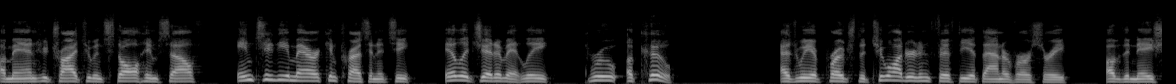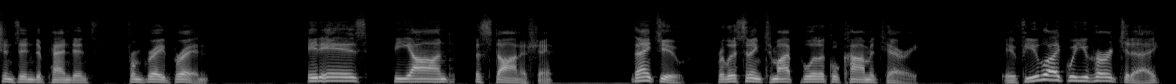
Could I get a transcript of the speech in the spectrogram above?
a man who tried to install himself into the American presidency illegitimately through a coup as we approach the 250th anniversary of the nation's independence from Great Britain. It is beyond astonishing. Thank you for listening to my political commentary. If you like what you heard today,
